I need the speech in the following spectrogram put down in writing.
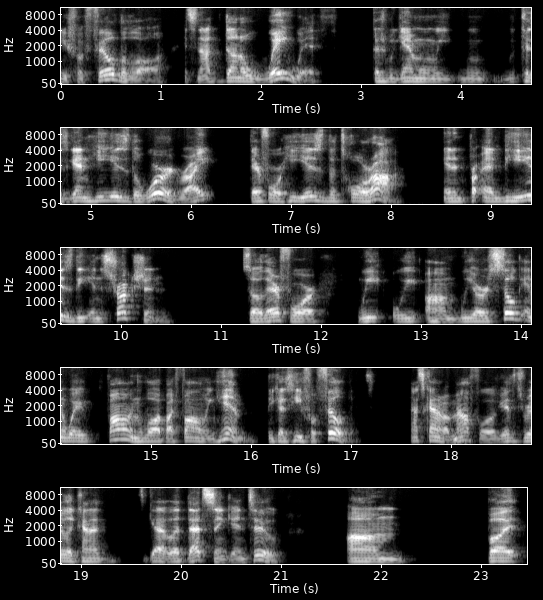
he fulfilled the law. It's not done away with. Because again, when we, because again, he is the word, right? Therefore, he is the Torah and and he is the instruction. So therefore, we we um we are still in a way following the law by following him because he fulfilled it. That's kind of a mouthful. You to really kind of gotta let that sink in too. Um, but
